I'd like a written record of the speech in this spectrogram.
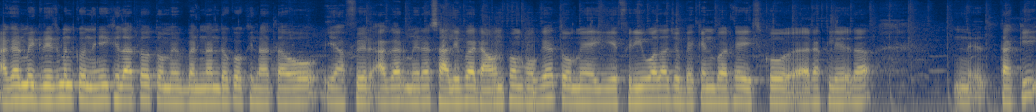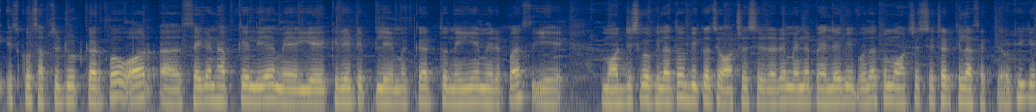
अगर मैं ग्रीजमन को नहीं खिलाता हूँ तो मैं बर्नांडो को खिलाता हूँ, या फिर अगर मेरा सालिबा डाउन फॉर्म हो गया तो मैं ये फ्री वाला जो बैकेंबर है, इसको रख ले रहा ताकि इसको सब्सिट्यूट कर पाऊँ और सेकंड हब के लिए मैं ये क्रिएटिव प्ले मेकर तो नहीं है मेरे पास, ये मॉडजिस को खिलाता हूँ बिकॉज़ ऑर्चर सीटर है। मैंने पहले भी बोला, तुम ऑर्चर सीटर खिला सकते हो, ठीक है?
